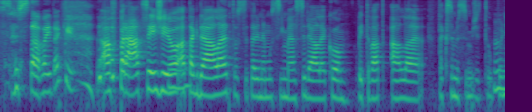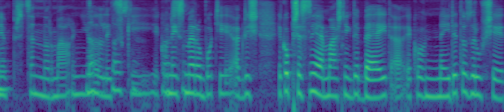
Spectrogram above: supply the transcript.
Se stávají taky. a v práci, že jo, a tak dále. To si tady nemusíme asi dál jako pitvat, ale tak si myslím, že to je úplně přece normální No, a lidský. jasně, jako jasně. nejsme roboti a když jako přesně máš někde bejt a jako nejde to zrušit,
